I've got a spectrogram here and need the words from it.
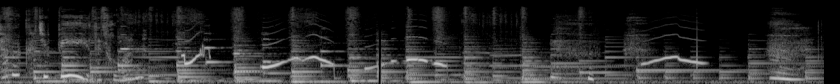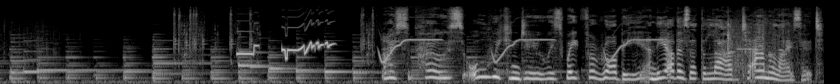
Whatever could you be, little one? I suppose all we can do is wait for Robbie and the others at the lab to analyze it.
